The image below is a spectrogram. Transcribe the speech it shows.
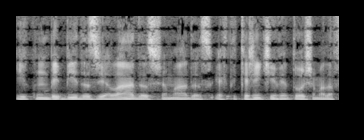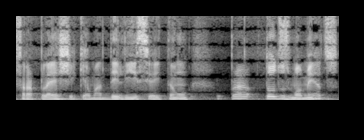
e com bebidas geladas chamadas que a gente inventou, chamada Fraplash, que é uma delícia. Então, para todos os momentos,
